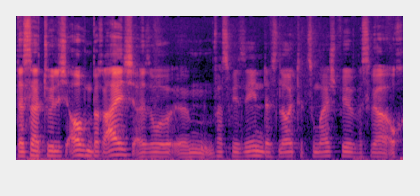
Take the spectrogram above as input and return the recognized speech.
Das ist natürlich auch ein Bereich, also ähm, was wir sehen, dass Leute zum Beispiel, was wir auch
